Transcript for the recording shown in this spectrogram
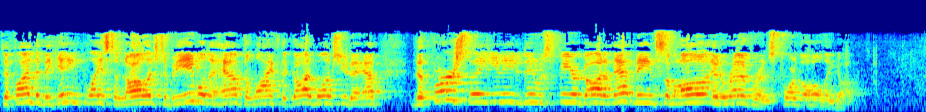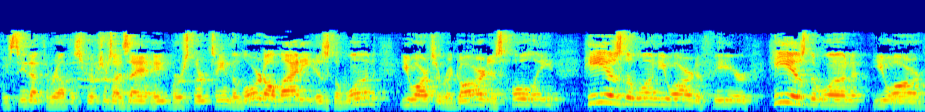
to find the beginning place to knowledge, to be able to have the life that God wants you to have, the first thing you need to do is fear God, and that means some awe and reverence toward the Holy God. We see that throughout the scriptures. Isaiah 8, verse 13. The Lord Almighty is the one you are to regard as holy. He is the one you are to fear. He is the one you are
